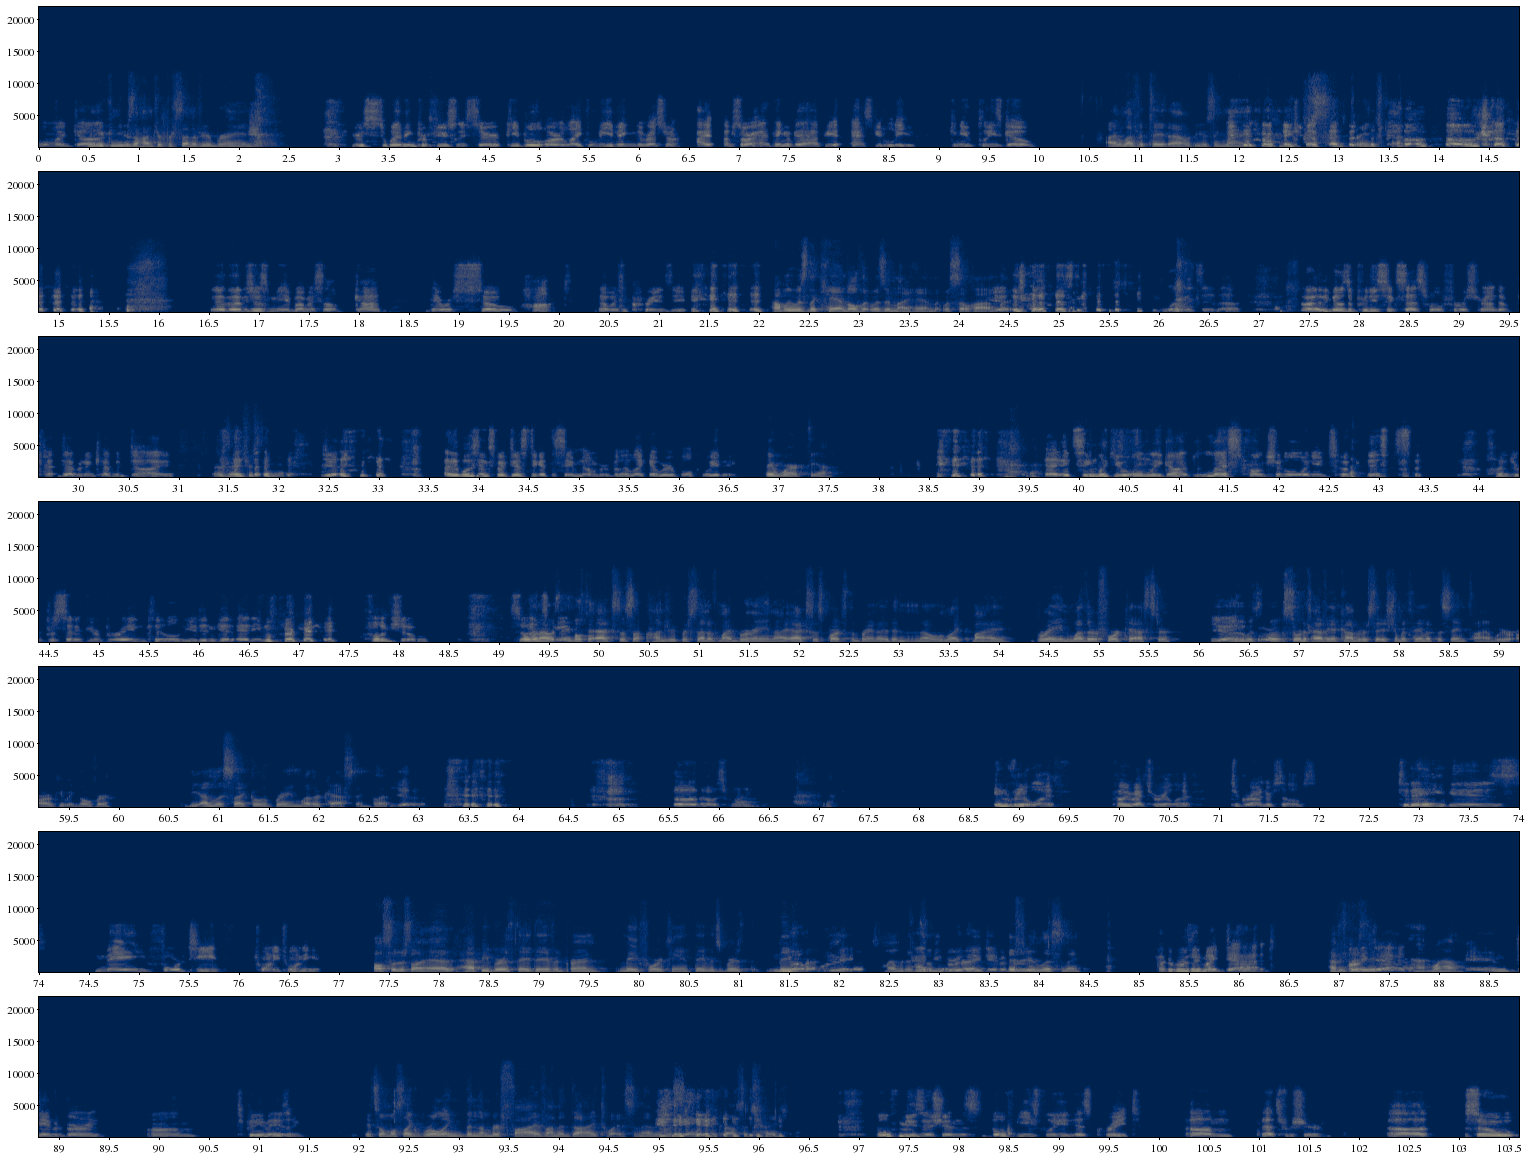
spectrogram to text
Oh my god! When you can use 100% of your brain. you're sweating profusely, sir. People are like leaving the restaurant. I, I'm sorry. I think I'm gonna have to ask you to leave. Can you please go? I levitate out using my Oh my god. 100% brain. Oh, oh god. yeah, that's just me by myself. God, they were so hot. That was crazy. Probably was the candle that was in my hand that was so hot. yeah. But Let me say that. All right, I think that was a pretty successful first round of Ke- Devin and Kevin die. was interesting. Yeah. I wasn't expecting us to get the same number, but I like that we were both waiting. It worked, yeah. It seemed like you only got less functional when you took this 100% of your brain pill. You didn't get any more functional. So when I was good. able to access 100% of my brain, I accessed parts of the brain I didn't know, like my brain weather forecaster. yeah, and he was, I was sort of having a conversation with him at the same time. We were arguing over the endless cycle of brain weather casting. But yeah. oh, that was funny. In real life, coming back to real life, to ground ourselves. Today is May 14th, 2020. Also, just want to add, happy birthday, David Byrne. May 14th, David's birthday. David no Byrne's way. Remember, this Happy birthday, David If Byrne. you're listening. Happy birthday, my dad Happy My birthday, dad. Dad. Wow. and David Byrne. Um, it's pretty amazing. It's almost like rolling the number five on a die twice and having the same situation. Both musicians, both equally is great. Um, that's for sure. Uh, so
